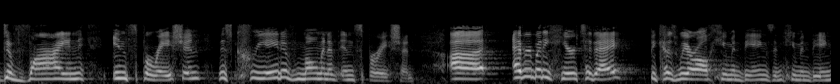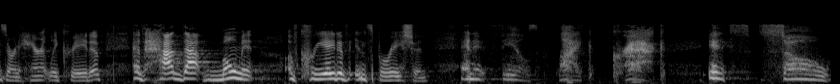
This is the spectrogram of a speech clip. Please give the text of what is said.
divine inspiration, this creative moment of inspiration. Uh, everybody here today, because we are all human beings and human beings are inherently creative, have had that moment of creative inspiration. And it feels like crack. It's so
